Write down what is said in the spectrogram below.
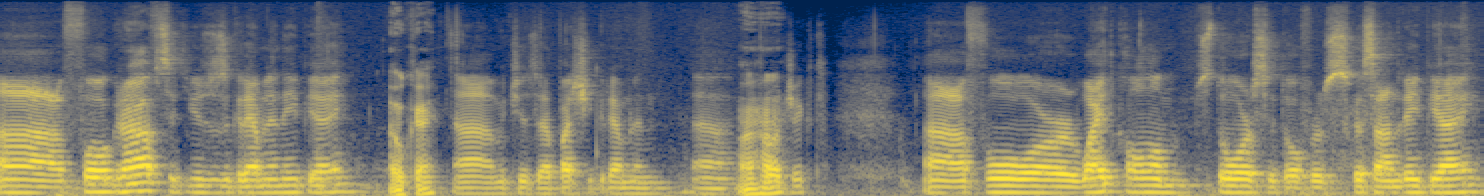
Uh, for graphs, it uses Gremlin API, Okay. uh, which is Apache Gremlin uh, Uh-huh. project. Uh, for white column stores, it offers Cassandra API.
